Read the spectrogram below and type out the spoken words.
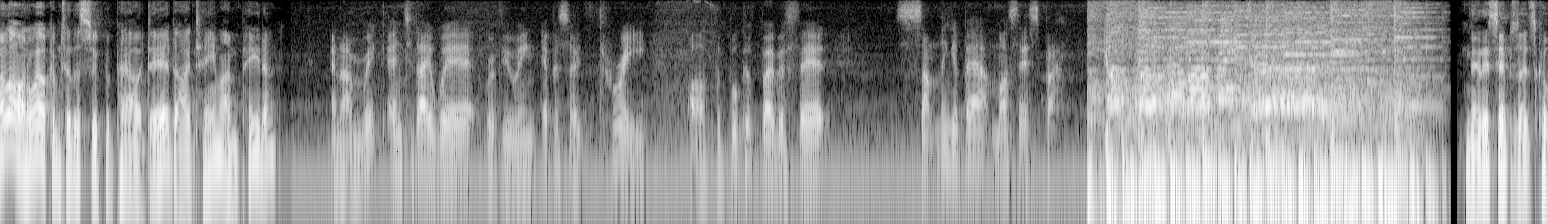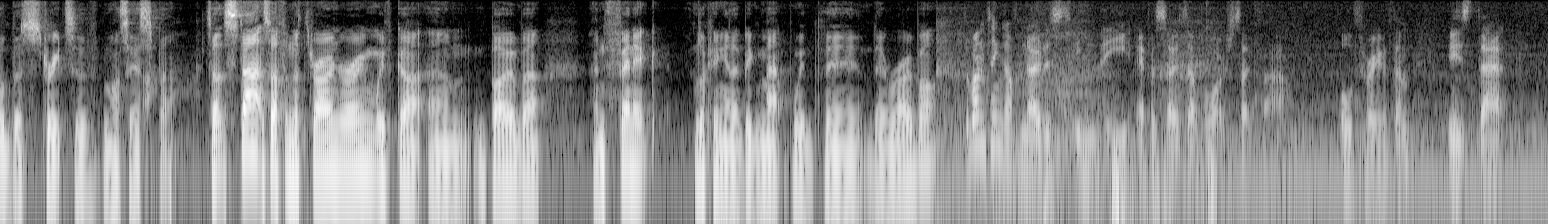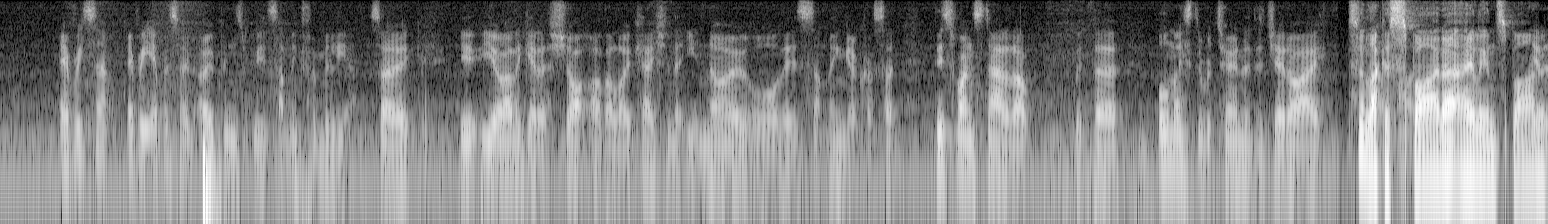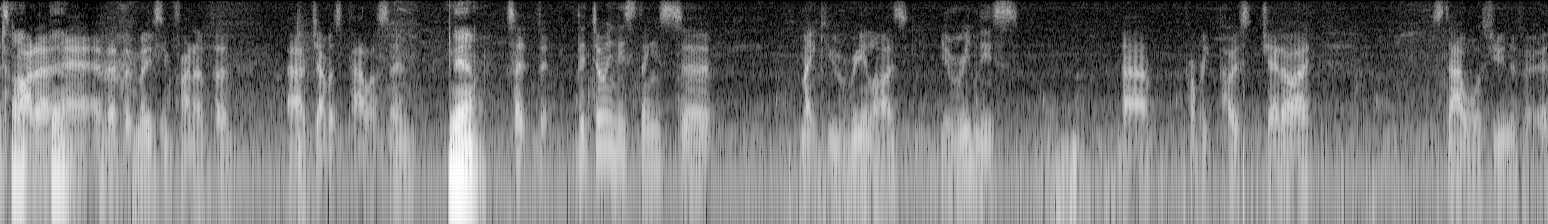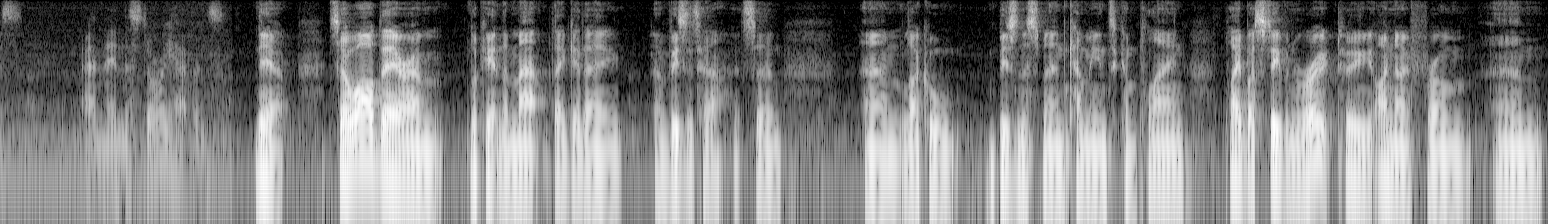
Hello and welcome to the Superpower Dare Die team. I'm Peter. And I'm Rick, and today we're reviewing episode 3 of the Book of Boba Fett Something About Mos Espa. Now, this episode's called The Streets of Mos Espa. So it starts off in the throne room. We've got um, Boba and Fennec looking at a big map with their, their robot. The one thing I've noticed in the episodes I've watched so far, all three of them, is that every every episode opens with something familiar. So you, you either get a shot of a location that you know, or there's something across. Like, this one started up with the almost the Return of the Jedi. So like a spider, alien spider yeah, the type. spider, yeah. uh, that, that moves in front of the uh, Jabba's palace, and yeah. so th- they're doing these things to make you realise you're in this uh, probably post Jedi Star Wars universe, and then the story happens. Yeah. So while they're um, looking at the map, they get a, a visitor. It's a um, local businessman coming in to complain, played by Stephen Root, who I know from um,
